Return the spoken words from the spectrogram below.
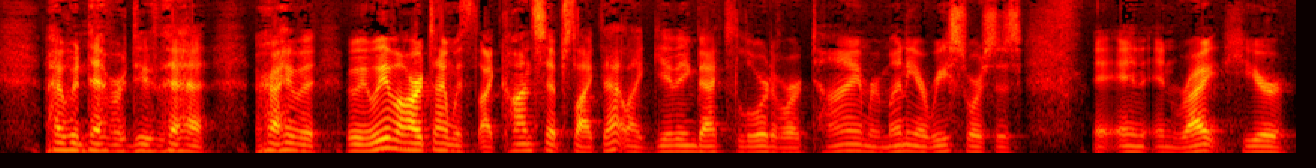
i would never do that right? But I mean, we have a hard time with like concepts like that like giving back to the lord of our time or money or resources. And and right here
